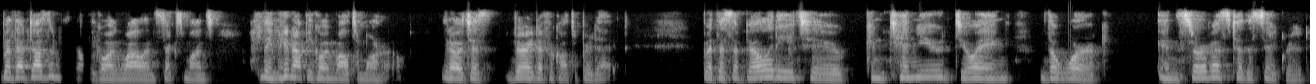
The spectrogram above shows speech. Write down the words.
but that doesn't mean they'll be going well in six months. They may not be going well tomorrow. You know, it's just very difficult to predict. But this ability to continue doing the work in service to the sacred,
